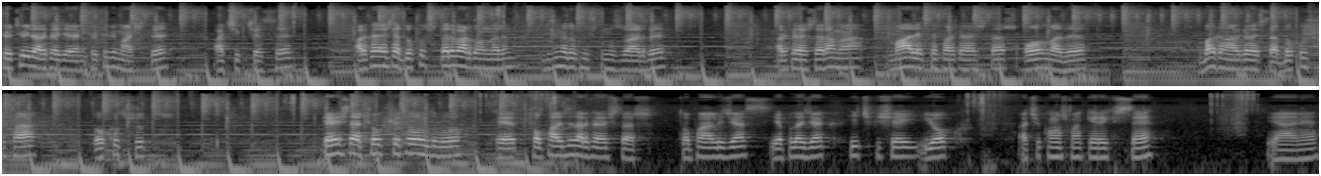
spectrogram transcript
Kötüydü arkadaşlar yani kötü bir maçtı açıkçası. Arkadaşlar 9 şutları vardı onların. Bizim de 9 şutumuz vardı. Arkadaşlar ama maalesef arkadaşlar olmadı. Bakın arkadaşlar 9 şuta 9 şut. Gençler çok kötü oldu bu. E, toparlayacağız arkadaşlar. Toparlayacağız. Yapılacak hiçbir şey yok. Açık konuşmak gerekirse. Yani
